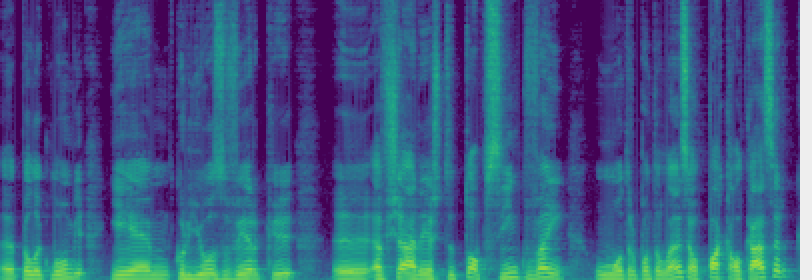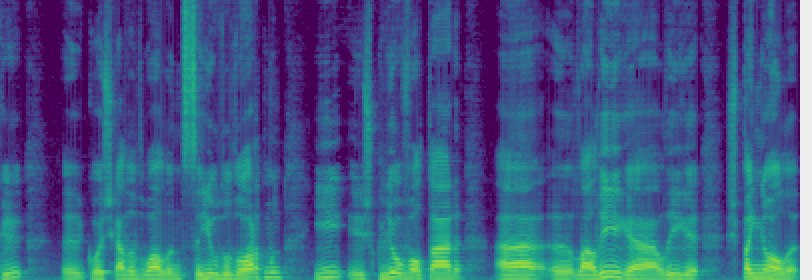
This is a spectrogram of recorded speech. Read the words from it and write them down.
uh, pela Colômbia, e é curioso ver que a fechar este top 5 vem um outro ponta-lança, é o Paco Alcácer, que uh, com a chegada do Alan saiu do Dortmund e escolheu voltar à uh, La Liga, à Liga Espanhola,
